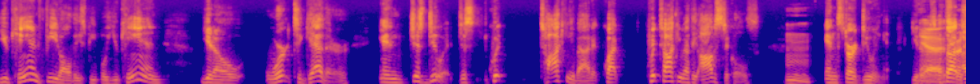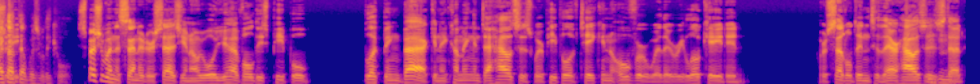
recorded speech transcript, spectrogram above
you can feed all these people you can you know work together and just do it just quit talking about it quit quit talking about the obstacles Hmm. and start doing it you know Yeah, so I, thought, I thought that was really cool Especially when the senator says, you know, well, you have all these people blipping back and they coming into houses where people have taken over, where they relocated or settled into their houses Mhm. that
